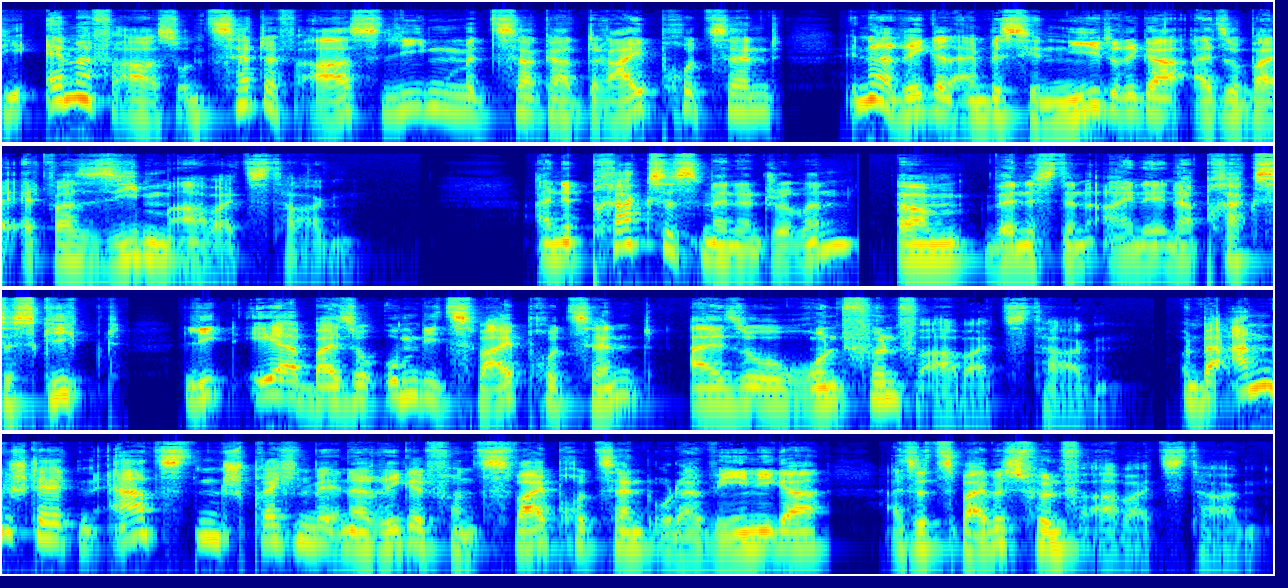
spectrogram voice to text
Die MFAs und ZFAs liegen mit circa 3% in der Regel ein bisschen niedriger, also bei etwa sieben Arbeitstagen. Eine Praxismanagerin, ähm, wenn es denn eine in der Praxis gibt, liegt eher bei so um die zwei Prozent, also rund fünf Arbeitstagen. Und bei angestellten Ärzten sprechen wir in der Regel von zwei Prozent oder weniger, also zwei bis fünf Arbeitstagen.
